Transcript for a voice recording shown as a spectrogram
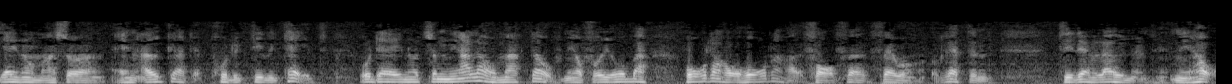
genom alltså en ökad produktivitet. Och det är något som ni alla har märkt av. Ni har fått jobba hårdare och hårdare för att få rätten till den lönen ni har.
